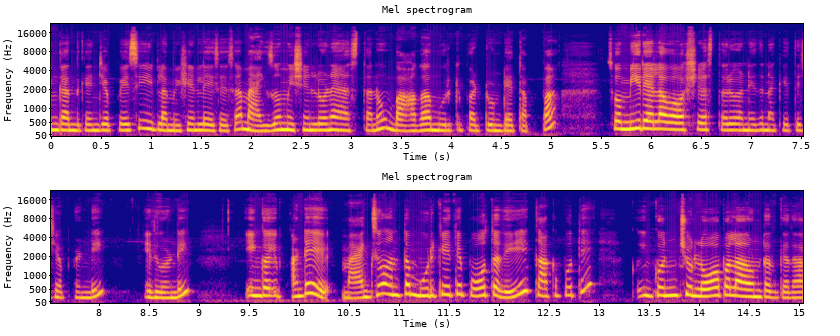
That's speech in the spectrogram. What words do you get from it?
ఇంక అందుకని చెప్పేసి ఇట్లా మిషన్లో వేసేసా. మ్యాక్సిమం మిషన్లోనే వేస్తాను బాగా మురికి పట్టుంటే తప్ప. సో మీరు ఎలా వాష్ చేస్తారు అనేది నాకైతే చెప్పండి. ఇదిగోండి. ఇంకా అంటే మ్యాక్సిమం అంతా అయితే పోతుంది కాకపోతే ఇంకొంచెం లోపల ఉంటుంది కదా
